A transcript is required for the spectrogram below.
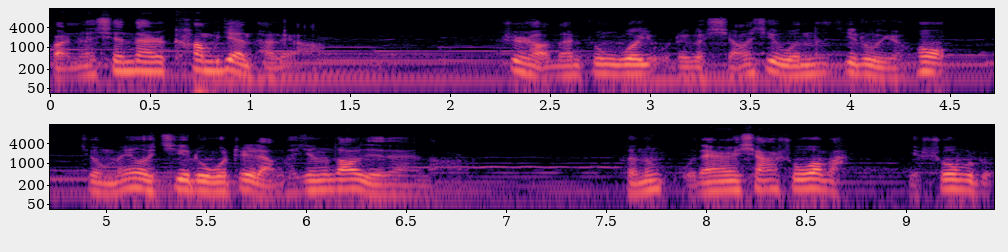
反正现在是看不见他俩。至少咱中国有这个详细文字记录以后，就没有记录过这两颗星到底在哪儿。可能古代人瞎说吧，也说不准。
